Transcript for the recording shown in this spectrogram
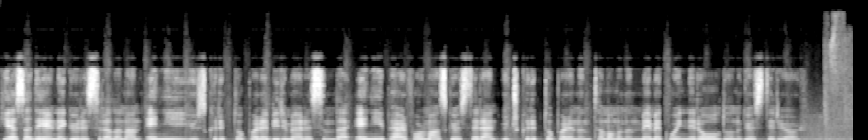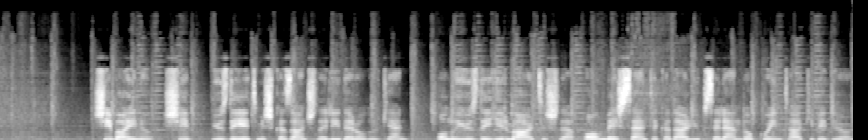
piyasa değerine göre sıralanan en iyi 100 kripto para birimi arasında en iyi performans gösteren 3 kripto paranın tamamının meme coinleri olduğunu gösteriyor. Shiba Inu, SHIB, %70 kazançla lider olurken, onu %20 artışla 15 sente kadar yükselen Dogecoin takip ediyor.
